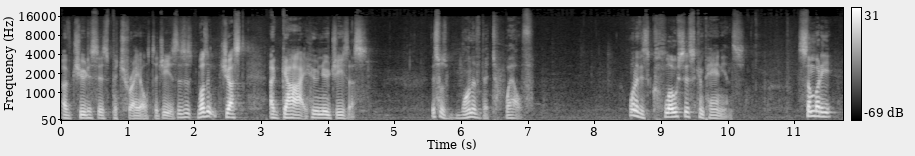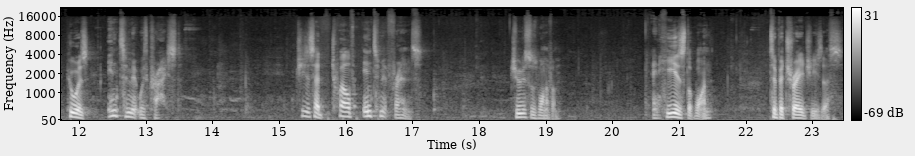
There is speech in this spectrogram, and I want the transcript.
of Judas's betrayal to Jesus. This wasn't just a guy who knew Jesus. This was one of the 12. One of his closest companions. Somebody who was intimate with Christ. Jesus had 12 intimate friends. Judas was one of them. And he is the one to betray Jesus.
